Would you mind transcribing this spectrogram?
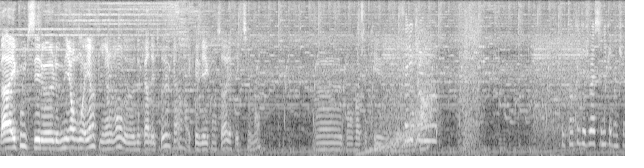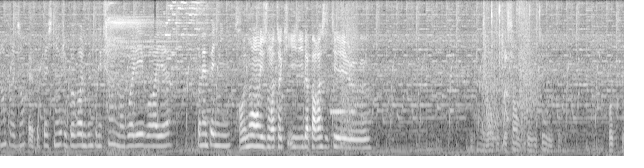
Bah écoute, c'est le, le meilleur moyen finalement de, de faire des trucs, hein, avec les vieilles consoles, effectivement. Euh, bon, on va attaquer... euh, Salut Cléo J'ai tenté de jouer à Sonic Adventure 1 par exemple avec le PS Now, j'ai beau avoir une bonne connexion, il m'envoie aller voir ailleurs. Pas même pas une minute. Oh non, ils ont attaqué, il a parasité le... Ça en priorité, mais faut... faut que...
